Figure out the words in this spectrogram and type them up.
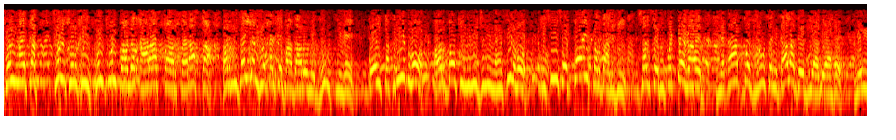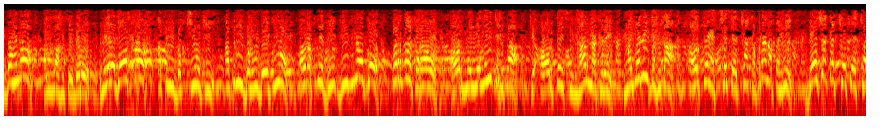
فل میک اپ، فل سرخی، فل فل پاؤڈر آراستہ اور پیراستہ اور مزین ہو کر کے بازاروں میں گھومتی ہیں۔ کوئی تقریب ہو اور دو کی ملی جلی محفل ہو، کسی سے کوئی پردہ نہیں۔ سر سے دوپٹے غائب نکاب کو گھروں سے نکالا دے دیا گیا ہے۔ میری بہنوں، اللہ سے ڈرو۔ میرے دوستوں، اپنی بچیوں کی، اپنی بہو بیٹیوں اور اپنے بیویوں کو پردہ کراؤ۔ اور میں یہ نہیں کہتا کہ عورتیں سدھار نہ کریں۔ میں یہ نہیں کہتا عورتیں اچھے سے اچھا کپڑا نہ پہنے بے شک اچھے سے اچھا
